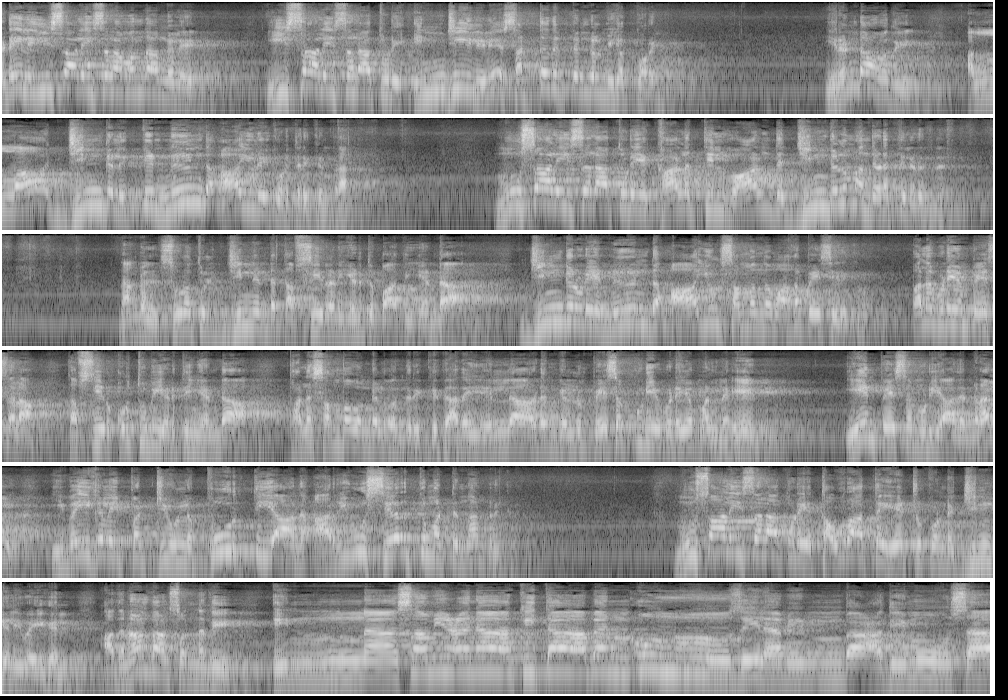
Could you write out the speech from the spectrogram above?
இடையில ஈசா அலைஹிஸ்ஸலாம் வந்தாங்களே. ஈசா அலைஹிஸ்ஸலாத்துடைய இஞ்சியிலே சட்டதிட்டங்கள் மிக குறையும் இரண்டாவது அல்லாஹ் ஜின்களுக்கு நீண்ட ஆயுளை கொடுத்திருக்கின்றார். மூசா அலை சலாத்துடைய காலத்தில் வாழ்ந்த ஜின்களும் அந்த இடத்தில் இருந்தது. நாங்கள் சூரத்துல் ஜின் என்ற தப்சீரனை எடுத்து பார்த்தீங்கன்னா ஜின்களுடைய நீண்ட ஆயுள் சம்பந்தமாக பேசியிருக்கிறோம். பல விடயம் பேசலாம். தப்சீர் குர்துபி எடுத்தீங்கன்னா பல சம்பவங்கள் வந்திருக்குது. அதை எல்லா இடங்களிலும் பேசக்கூடிய விடயம் அல்ல. ஏன்? ஏன் பேச முடியாதென்றால் இவைகளை பற்றியுள்ள பூர்த்தியான அறிவு சிலருக்கு மட்டும்தான் இருக்கு. மூசா அலை சலாத்துடைய தௌராத்தை ஏற்றுக்கொண்ட ஜின்கள் இவைகள். அதனால் தான் சொன்னது إنا سمعنا كتابا أنزل من بعد موسى.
